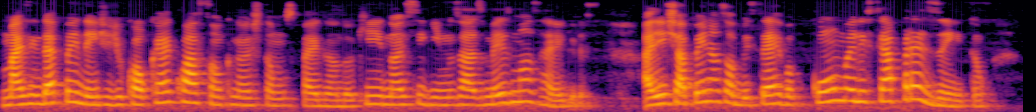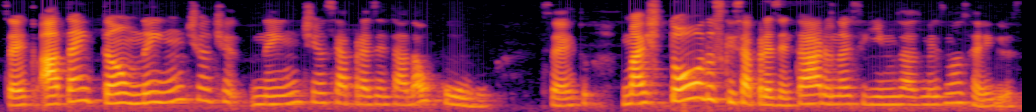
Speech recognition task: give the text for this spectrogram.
mas independente de qualquer equação que nós estamos pegando aqui, nós seguimos as mesmas regras. A gente apenas observa como eles se apresentam, certo? Até então, nenhum tinha, nenhum tinha se apresentado ao cubo, certo? Mas todos que se apresentaram, nós seguimos as mesmas regras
